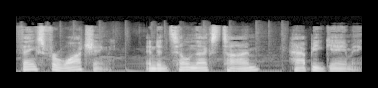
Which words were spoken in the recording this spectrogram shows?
Thanks for watching, and until next time, happy gaming.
